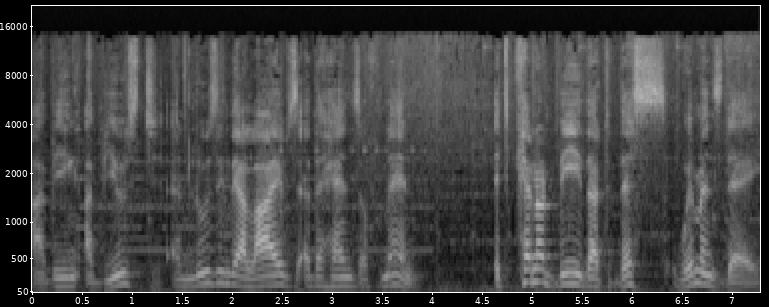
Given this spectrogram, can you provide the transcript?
are being abused and losing their lives at the hands of men. It cannot be that this Women's Day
